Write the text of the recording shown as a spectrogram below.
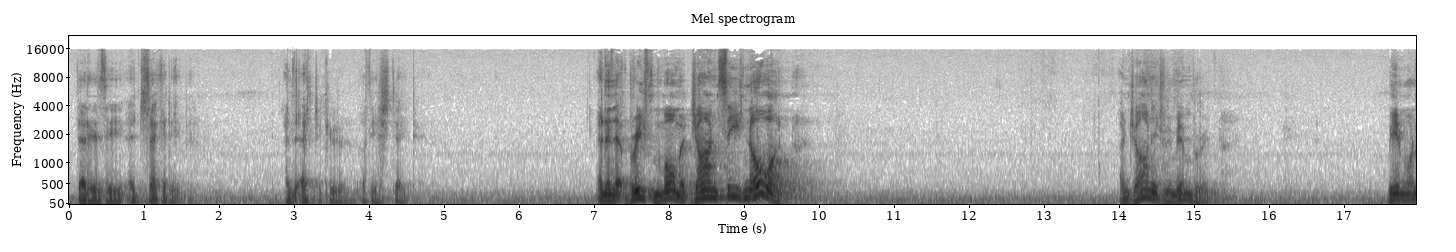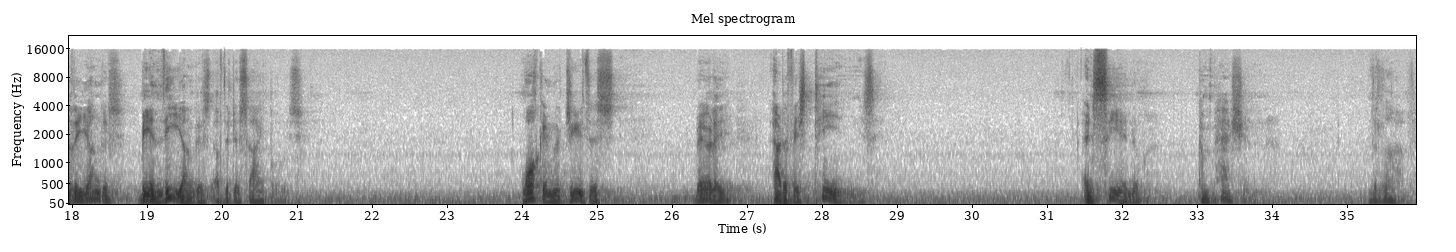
that is the executive and the executor of the estate? And in that brief moment, John sees no one. And John is remembering being one of the youngest, being the youngest of the disciples, walking with Jesus barely out of his teens, and seeing the compassion, the love,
